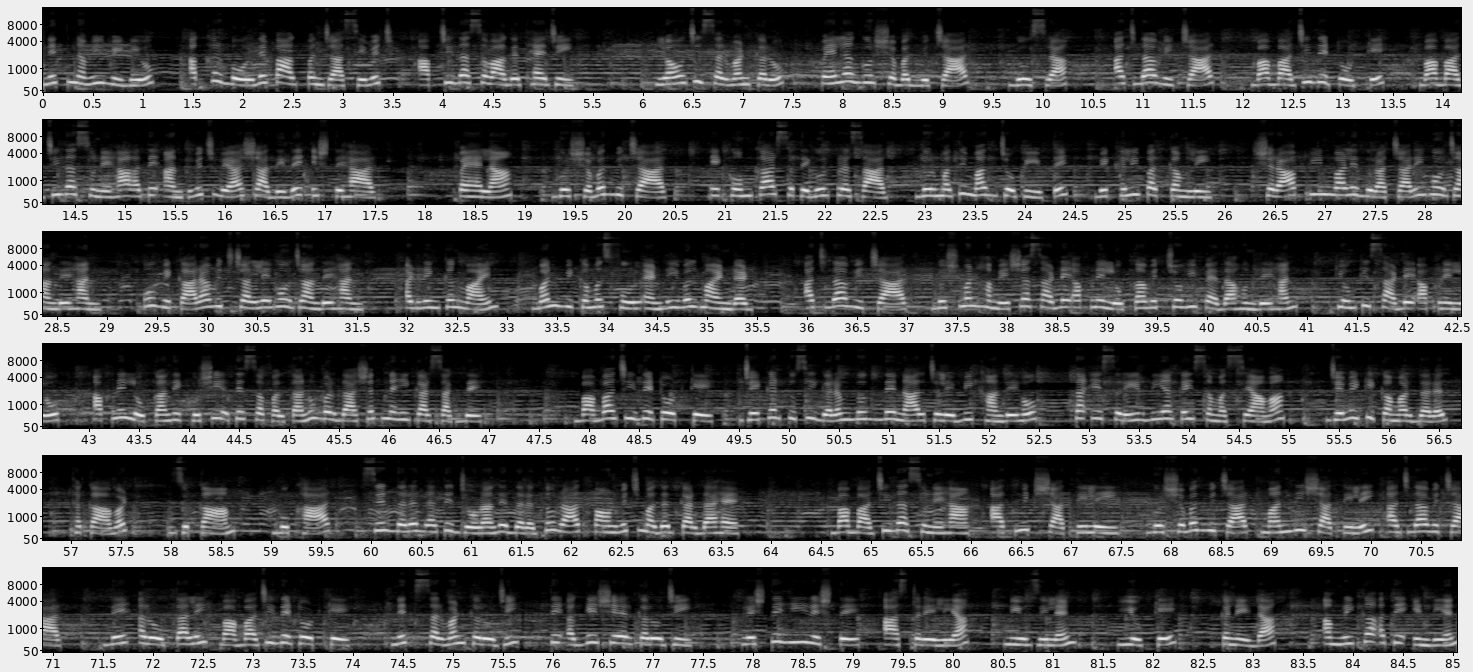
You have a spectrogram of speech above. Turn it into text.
ਨਿਤ ਨਵੀਂ ਵੀਡੀਓ ਅੱਖਰ ਬੋਲਦੇ ਭਾਗ 85 ਵਿੱਚ ਆਪ ਜੀ ਦਾ ਸਵਾਗਤ ਹੈ ਜੀ। ਲਓ ਜੀ ਸਰਵਣ ਕਰੋ। ਪਹਿਲਾ ਗੁਰ ਸ਼ਬਦ ਵਿਚਾਰ, ਦੂਸਰਾ, ਅੱਜ ਦਾ ਵਿਚਾਰ, ਬਾਬਾ ਜੀ ਦੇ ਟੋਟਕੇ, ਬਾਬਾ ਜੀ ਦਾ ਸੁਨੇਹਾ ਅਤੇ ਅੰਤ ਵਿੱਚ ਵਿਆਹ ਸ਼ਾਦੀ ਦੇ ਇਸ਼ਤਿਹਾਰ। ਪਹਿਲਾ ਗੁਰ ਸ਼ਬਦ ਵਿਚਾਰ, ਏਕ ਓੰਕਾਰ ਸਤਿਗੁਰ ਪ੍ਰਸਾਦ, ਦੁਰਮਤੀ ਮਤ ਜੋ ਪੀਵਤੇ ਵਿਖਲੀ ਪਤ ਕਮਲੀ ਸ਼ਰਾਬ ਪੀਣ ਵਾਲੇ ਦੁਰਾਚਾਰੀ ਹੋ ਜਾਂਦੇ ਹਨ। ਉਹ ਵਿਕਾਰਾਂ ਵਿੱਚ ਚੱਲੇ ਹੋ ਜਾਂਦੇ ਹਨ। A drinking wine, one becomes fool and evil minded. ਅੱਜ ਦਾ ਵਿਚਾਰ ਦੁਸ਼ਮਣ ਹਮੇਸ਼ਾ ਸਾਡੇ ਆਪਣੇ ਲੋਕਾਂ ਵਿੱਚੋਂ ਹੀ ਪੈਦਾ ਹੁੰਦੇ ਹਨ ਕਿਉਂਕਿ ਸਾਡੇ ਆਪਣੇ ਲੋਕ ਆਪਣੇ ਲੋਕਾਂ ਦੀ ਖੁਸ਼ੀ ਅਤੇ ਸਫਲਤਾ ਨੂੰ ਬਰਦਾਸ਼ਤ ਨਹੀਂ ਕਰ ਸਕਦੇ। ਬਾਬਾ ਜੀ ਦੇ ਟੋਟਕੇ ਜੇਕਰ ਤੁਸੀਂ ਗਰਮ ਦੁੱਧ ਦੇ ਨਾਲ ਜਲੇਬੀ ਖਾਂਦੇ ਹੋ ਤਾਂ ਇਹ ਸਰੀਰ ਦੀਆਂ ਕਈ ਸਮੱਸਿਆਵਾਂ ਜਿਵੇਂ ਕਿ ਕਮਰ ਦਰਦ, ਥਕਾਵਟ, ਜ਼ੁਕਾਮ, ਬੁਖਾਰ, ਸਿਰ ਦਰਦ ਅਤੇ ਜੋੜਾਂ ਦੇ ਦਰਦ ਤੋਂ ਰਾਹਤ ਪਾਉਣ ਵਿੱਚ ਮਦਦ ਕਰਦਾ ਹੈ। ਬਾਬਾ ਜੀ ਦਾ ਸੁਨੇਹਾ, ਆਤਮਿਕ ਸ਼ਾਂਤੀ ਲਈ, ਗੁਰਸ਼ਬਦ ਵਿਚਾਰ, ਮਨ ਦੀ ਸ਼ਾਂਤੀ ਲਈ, ਅੱਜ ਦਾ ਵਿਚਾਰ ਦੇ ਅਰੋਗਤਾ ਲਈ ਬਾਬਾ ਜੀ ਦੇ ਟੋਟਕੇ। ਨਿਤ ਸਰਵਣ ਕਰੋ ਜੀ ਤੇ ਅੱਗੇ ਸ਼ੇਅਰ ਕਰੋ ਜੀ। ਰਿਸ਼ਤੇ ਹੀ ਰਿਸ਼ਤੇ, Australia, New Zealand UK Canada, America ਅਤੇ ਇੰਡੀਅਨ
